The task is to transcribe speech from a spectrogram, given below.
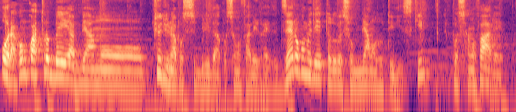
Ora con 4 bay abbiamo più di una possibilità, possiamo fare il RAID 0 come detto dove sommiamo tutti i dischi, possiamo fare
